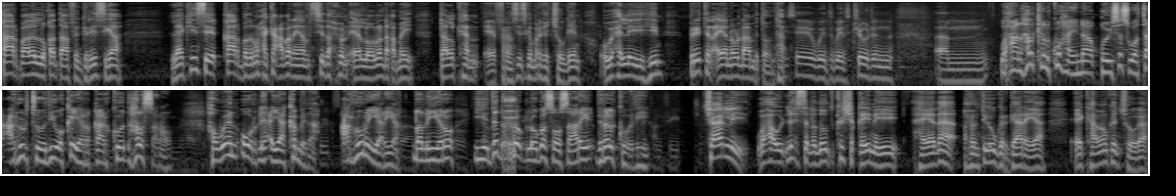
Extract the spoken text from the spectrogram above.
qaar baa le luqadda af ingiriisiga laakiinse qaar badan waxay ka cabanayaan sida xun ee loola dhaqmay dalkan ee faransiiska markay joogeen. Oo waxay leeyihiin britain ayaa noo dhaami doonta waxaan halkan ku haynaa qoysas wata carruurtoodii oo ka yar qaarkood hal sano. Haween uur leh ayaa ka mid ah. Carruur yaryar dhallinyaro iyo dad xoog looga soo saaray dalalkoodii charli waxa uu lix sannadood ka shaqaynayey hay'adaha qaxoontiga u gargaaraya ee kaamamkan jooga.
